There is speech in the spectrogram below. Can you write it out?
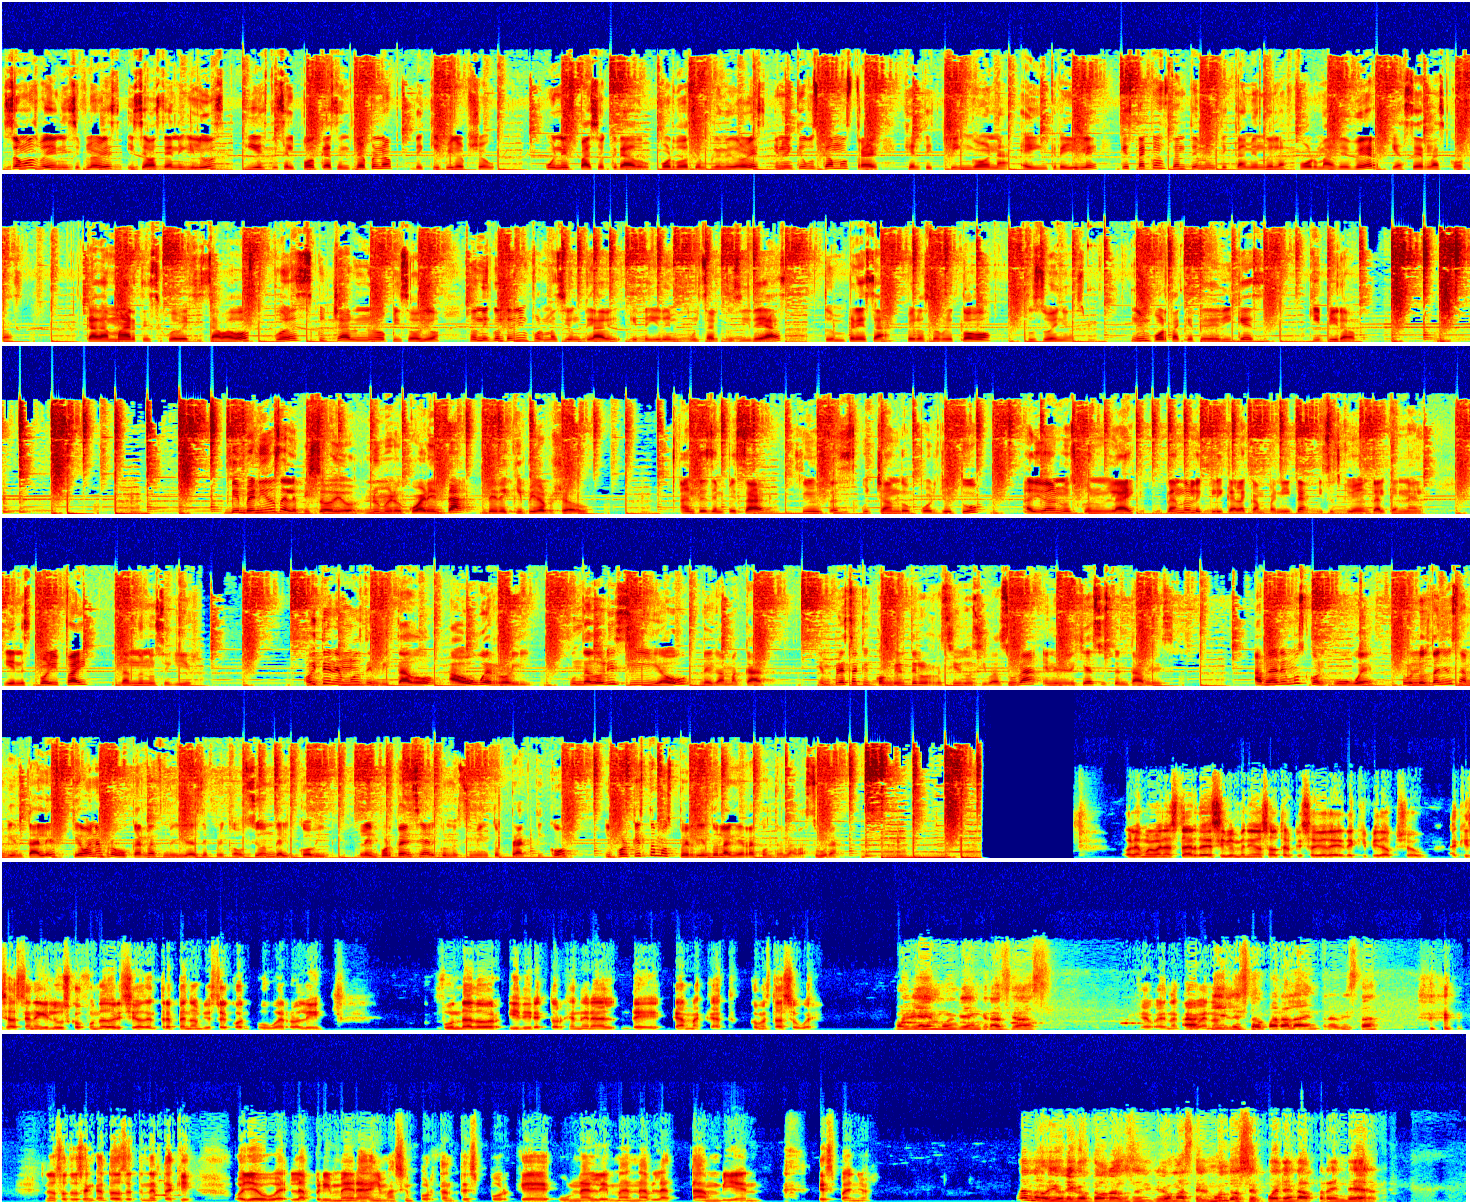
Somos Berenice Flores y Sebastián Iguiluz y este es el podcast Entrepreneur de Keep It Up Show, un espacio creado por dos emprendedores en el que buscamos traer gente chingona e increíble que está constantemente cambiando la forma de ver y hacer las cosas. Cada martes, jueves y sábados podrás escuchar un nuevo episodio donde encontrar información clave que te ayude a impulsar tus ideas, tu empresa, pero sobre todo tus sueños. No importa qué te dediques, keep it up. Bienvenidos al episodio número 40 de The Keep It Up Show. Antes de empezar, si nos estás escuchando por YouTube, ayúdanos con un like, dándole clic a la campanita y suscribiéndote al canal y en Spotify dándonos seguir. Hoy tenemos de invitado a Uwe Rolli, fundador y CEO de Gamacat, empresa que convierte los residuos y basura en energías sustentables. Hablaremos con Uwe sobre los daños ambientales que van a provocar las medidas de precaución del COVID, la importancia del conocimiento práctico y por qué estamos perdiendo la guerra contra la basura. Hola, muy buenas tardes y bienvenidos a otro episodio de, The Keep It Up Show. Aquí Sebastián Aguiluz, cofundador y CEO de Entrepreneur. Yo estoy con Uwe Rolí, fundador y director general de GamaCat. ¿Cómo estás, Uwe? Muy bien, muy bien, gracias. Qué bueno, qué bueno. Aquí listo para la entrevista. Nosotros encantados de tenerte aquí. Oye, Uwe, la primera y más importante es por qué un alemán habla tan bien español. Bueno, yo digo, todos los idiomas del mundo se pueden aprender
